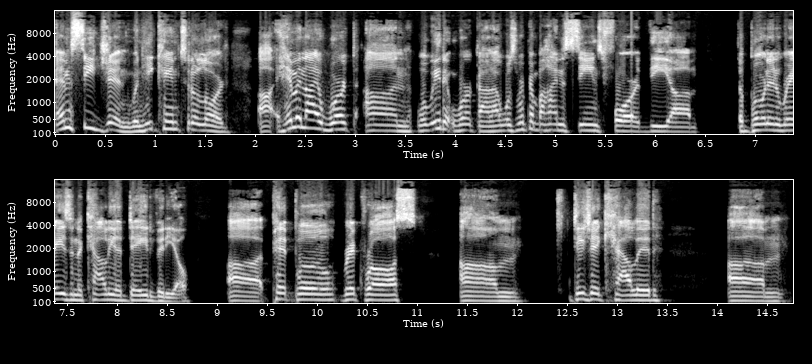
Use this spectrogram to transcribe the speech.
MC Jin, when he came to the Lord, uh, him and I worked on well, we didn't work on. I was working behind the scenes for the um, the Born and Raised in the Cali Dade video. Uh, Pitbull, Rick Ross, um, DJ Khaled, um,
